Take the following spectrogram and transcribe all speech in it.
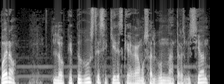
Bueno, lo que tú gustes, si quieres que hagamos alguna transmisión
